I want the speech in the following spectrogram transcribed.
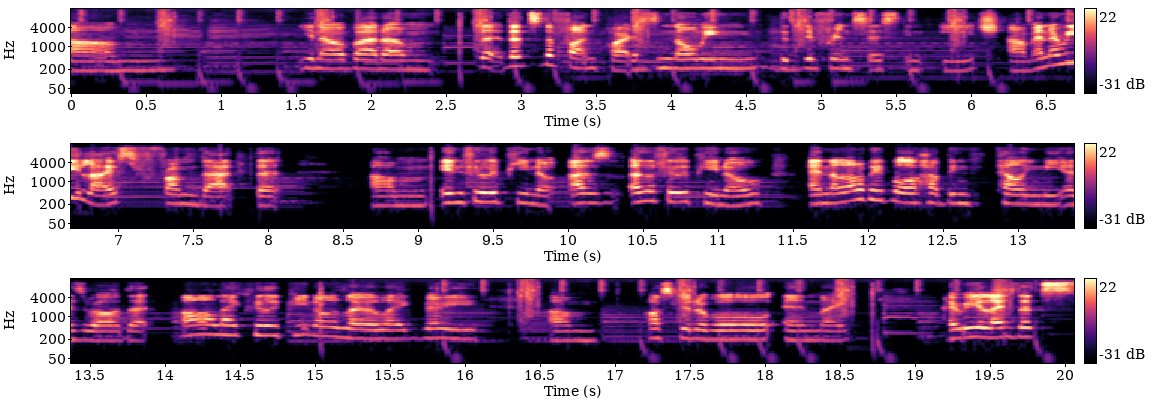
um you know but um th- that's the fun part is knowing the differences in each um and i realized from that that um, in Filipino, as as a Filipino, and a lot of people have been telling me as well that oh, like Filipinos are like very um, hospitable, and like I realized that's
